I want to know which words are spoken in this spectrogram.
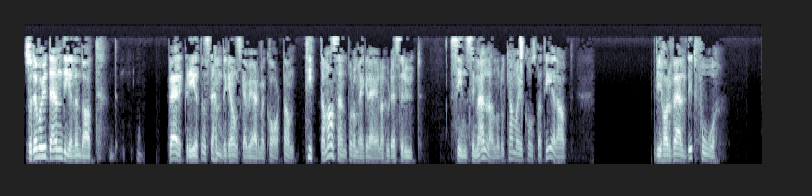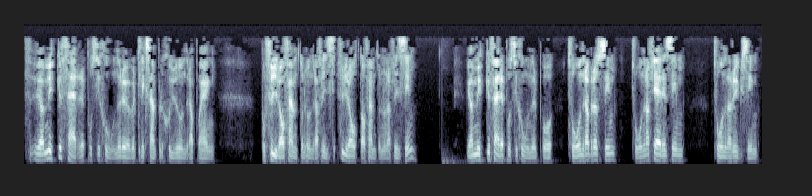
Så det var ju den delen då att verkligheten stämde ganska väl med kartan. Tittar man sen på de här grejerna, hur det ser ut sinsemellan och då kan man ju konstatera att vi har väldigt få vi har mycket färre positioner över till exempel 700 poäng på 4 och 1500 frisim, 4, 8 och 1500 frisim. Vi har mycket färre positioner på 200 bröstsim, 200 fjärilsim, 200 ryggsim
